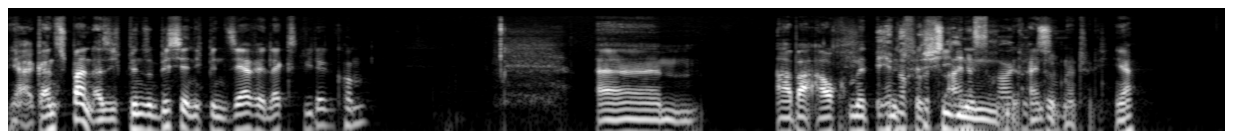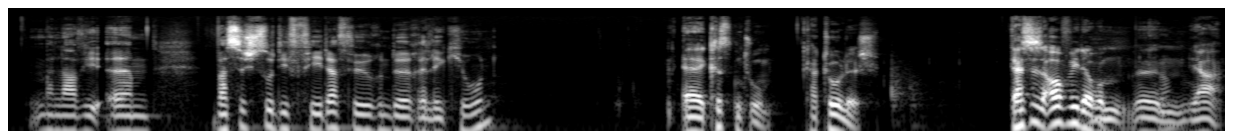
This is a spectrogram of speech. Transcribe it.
ja, ganz spannend. Also ich bin so ein bisschen, ich bin sehr relaxed wiedergekommen. Ähm, aber auch mit, Ich mit verschiedenen Eindrücken natürlich. Ja? Malawi, ähm, was ist so die federführende Religion? Äh, Christentum, katholisch. Das ist auch wiederum, ähm, ja,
